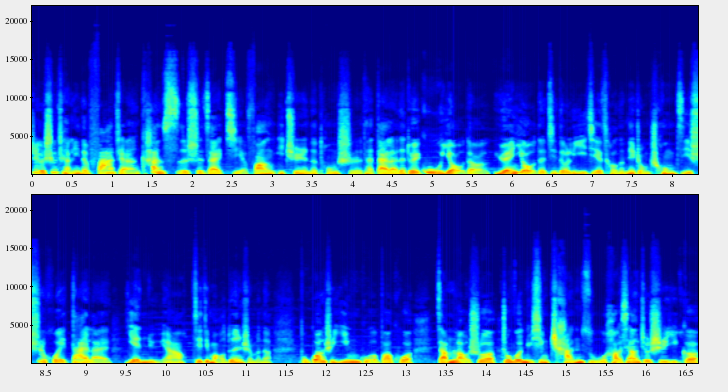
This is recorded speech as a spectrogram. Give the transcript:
这个生产力的发展看似是在解放一群人的同时，它带来的对固有的、原有的既得利益阶层的那种冲击，是会带来厌女呀、阶级矛盾什么的。不光是英国，包括咱们老说中国女性缠足，好像就是一个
